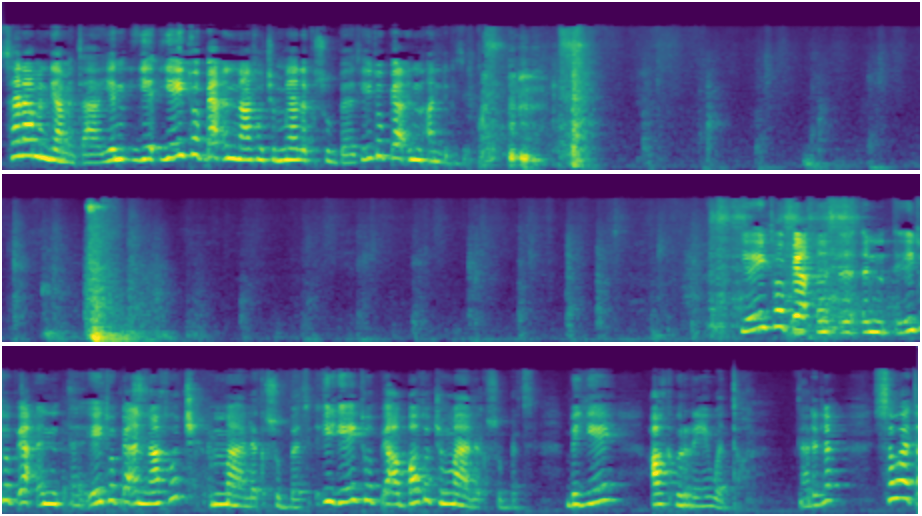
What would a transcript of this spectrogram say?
ሰላም እንዲያመጣ የኢትዮጵያ እናቶች የሚያለቅሱበት የኢትዮጵያ አንድ ጊዜ የኢትዮጵያ እናቶች የማያለቅሱበት የኢትዮጵያ አባቶች የማያለቅሱበት ብዬ አክብሬ ወጣሁ። አይደለ? ስወጣ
